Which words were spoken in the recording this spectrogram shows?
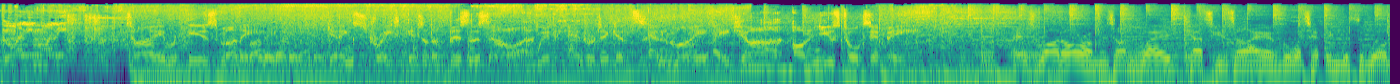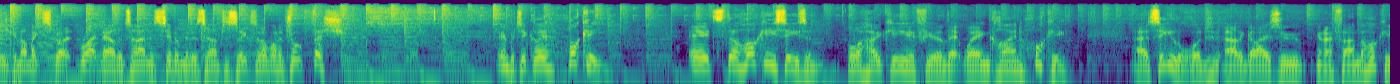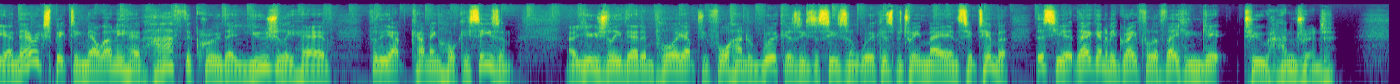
Money, money. Time is money. Getting straight into the business hour with Andrew Dickens and My HR on News Talk ZB. As Rod Oram is on the way, casting his eye over what's happening with the world economics. But right now, the time is seven minutes after six, and I want to talk fish. In particular, hoki. It's the hoki season, or hokey if you're that way inclined, hockey. Uh, Sealord are the guys who you know farm the hoki, and they're expecting they'll only have half the crew they usually have for the upcoming hoki season. Uh, usually they'd employ up to 400 workers. These are seasonal workers between May and September. This year they're going to be grateful if they can get 200.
